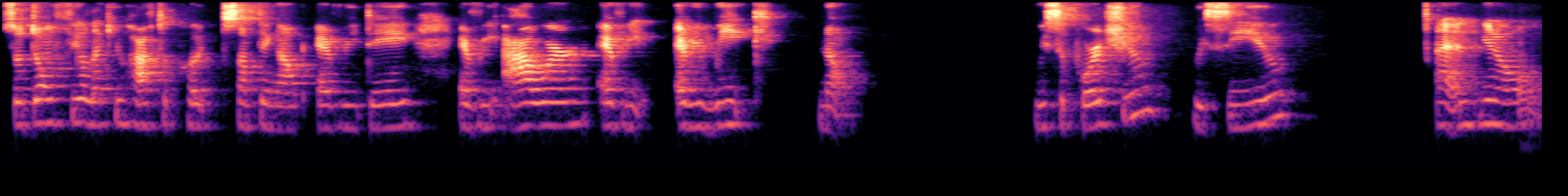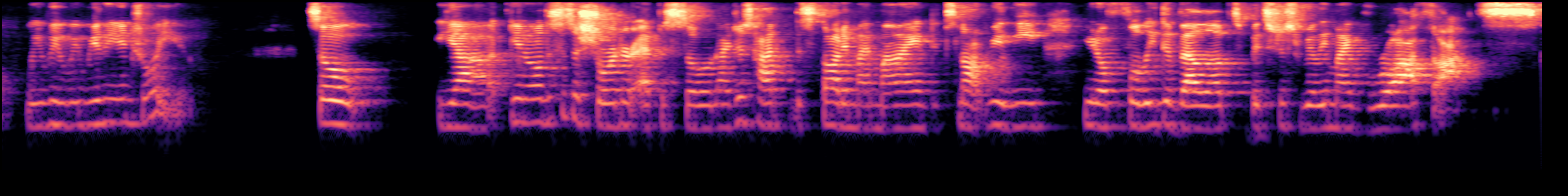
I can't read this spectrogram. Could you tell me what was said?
So don't feel like you have to put something out every day, every hour, every every week. No. We support you, we see you, and you know, we we, we really enjoy you. So yeah, you know, this is a shorter episode. I just had this thought in my mind. It's not really, you know, fully developed. It's just really my raw thoughts.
